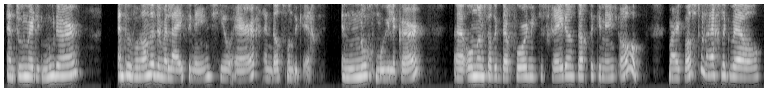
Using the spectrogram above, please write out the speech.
En toen werd ik moeder. En toen veranderde mijn lijf ineens heel erg. En dat vond ik echt nog moeilijker. Uh, ondanks dat ik daarvoor niet tevreden was, dacht ik ineens: oh, maar ik was toen eigenlijk wel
